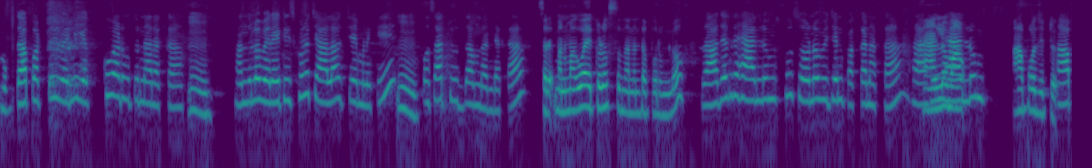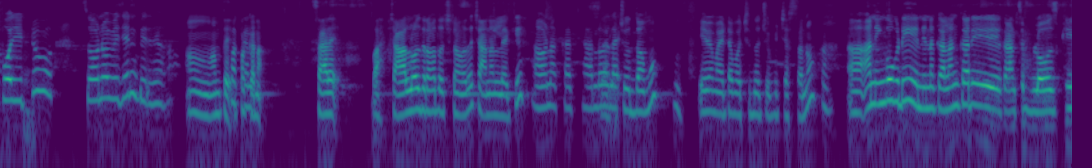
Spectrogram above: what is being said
ముక్తా పట్టు ఇవన్నీ ఎక్కువ అడుగుతున్నారు అక్క. అందులో వెరైటీస్ కూడా చాలా వచ్చాయి మనకి. ఒకసారి చూద్దాం రండి అక్క. సరే మన మగవా ఎక్కడ వస్తుంది అనంతపురంలో? రాజేంద్ర హ్యాండ్లూమ్స్కు సోనో విజన్ పక్కన అక్క. ఆ- handloom opposite. Opposite Sono Vision అంతే. పక్కన. సరే వా చాలా రోజుల తర్వాత వచ్చినావు కదా ఛానల్లోకి. అవునక్క చాలా రోజులు. చూద్దాము. ఏమేమి ఐటమ్ వచ్చిందో చూపించేస్తాను. అండ్ ఇంకొకటి నిన్న కలంకారీ కాన్సెప్ట్ బ్లౌజ్కి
